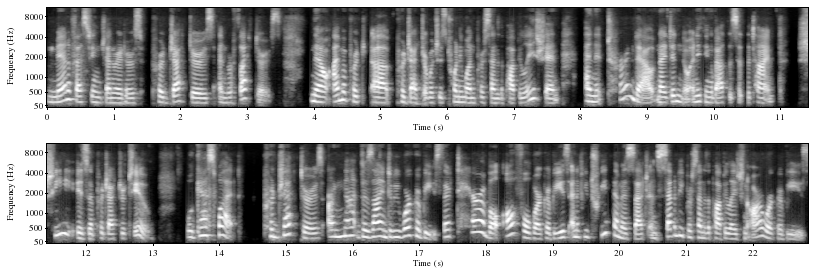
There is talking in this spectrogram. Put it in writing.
manifesting generators, projectors, and reflectors. Now, I'm a pro- uh, projector, which is 21% of the population. And it turned out, and I didn't know anything about this at the time, she is a projector too. Well, guess what? projectors are not designed to be worker bees. They're terrible, awful worker bees. And if you treat them as such, and 70% of the population are worker bees,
